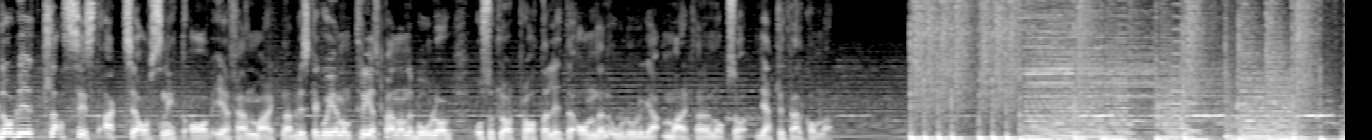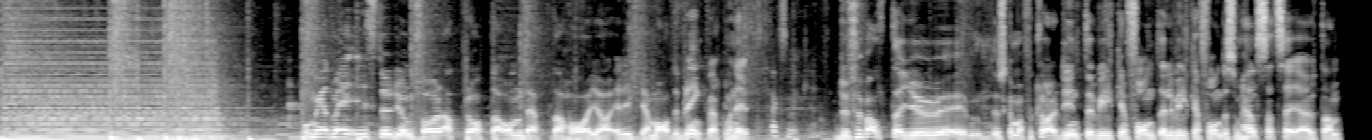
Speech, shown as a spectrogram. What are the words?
Idag blir ett klassiskt aktieavsnitt av EFN Marknad. Vi ska gå igenom tre spännande bolag och såklart prata lite om den oroliga marknaden också. Hjärtligt välkomna. Och med mig i studion för att prata om detta har jag Erika Madebrink. Välkommen hit. Tack så mycket. Du förvaltar ju... eh, Hur ska man förklara? Det är inte vilken fond eller vilka fonder som helst. att säga. Utan,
